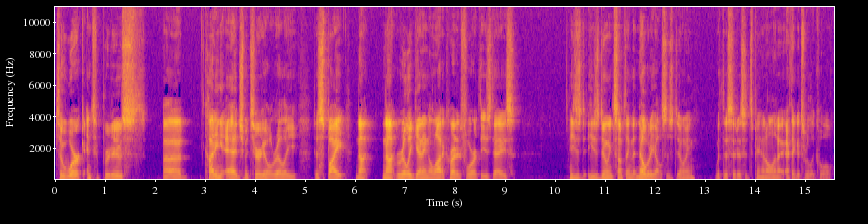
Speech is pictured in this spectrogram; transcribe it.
to work and to produce uh, cutting edge material, really, despite not not really getting a lot of credit for it these days. He's he's doing something that nobody else is doing with the Citizens Panel, and I, I think it's really cool.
